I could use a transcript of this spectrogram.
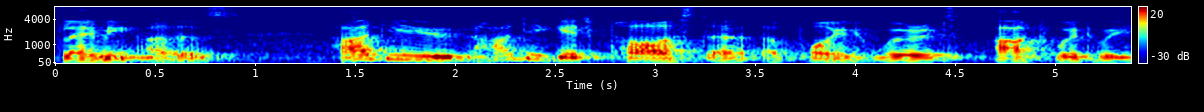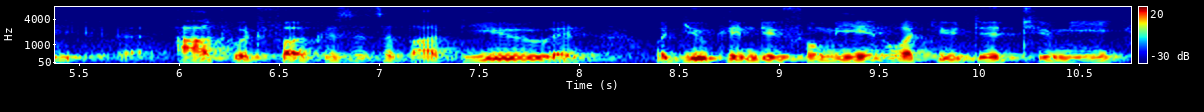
blaming others. How do you, how do you get past a, a point where it's outward, where you, uh, outward focus is about you and what you can do for me and what you did to me,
